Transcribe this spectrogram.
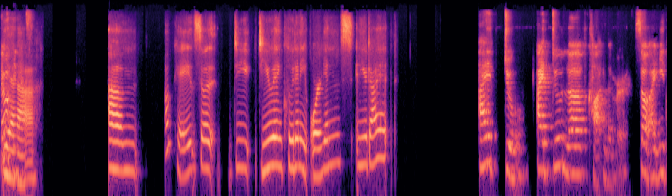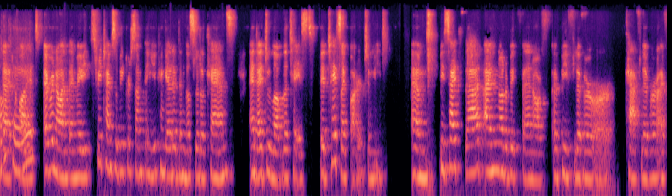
Yeah nice. um okay so do you do you include any organs in your diet I do. I do love cod liver. So I eat that okay. quite every now and then, maybe three times a week or something. You can get it in those little cans. And I do love the taste. It tastes like butter to me. Um, besides that, I'm not a big fan of a beef liver or calf liver. I've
